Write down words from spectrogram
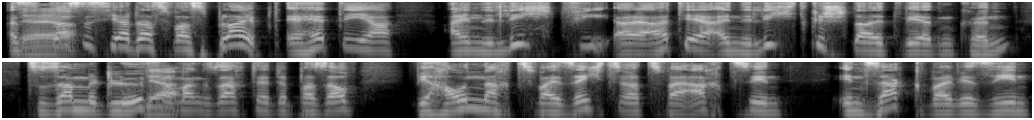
Also Ja, das ja. ist ja das, was bleibt. Er hätte ja eine Licht, äh, er hätte ja eine Lichtgestalt werden können, zusammen mit Löw, Ja. wenn man gesagt hätte, pass auf, wir hauen nach 2016 oder 2018 in Sack, weil wir sehen,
